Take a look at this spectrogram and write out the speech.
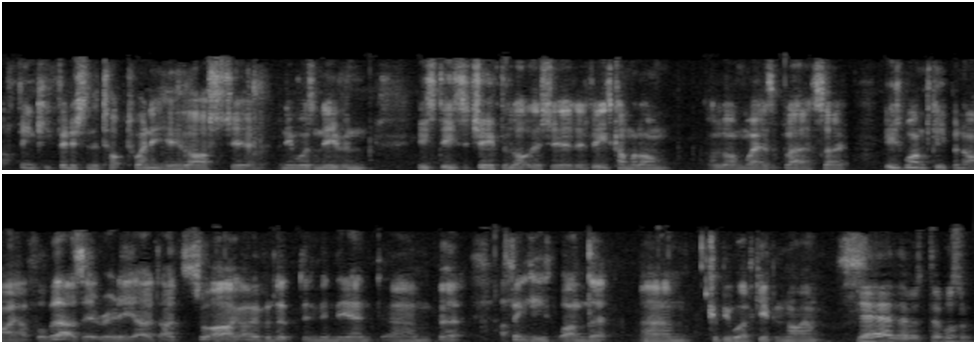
I think he finished in the top 20 here last year, and he wasn't even. He's, he's achieved a lot this year. I think he's come along a long way as a player. So he's one to keep an eye out for. But that was it really. I, I sort of I overlooked him in the end, um, but I think he's one that um, could be worth keeping an eye on. Yeah, there was there wasn't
